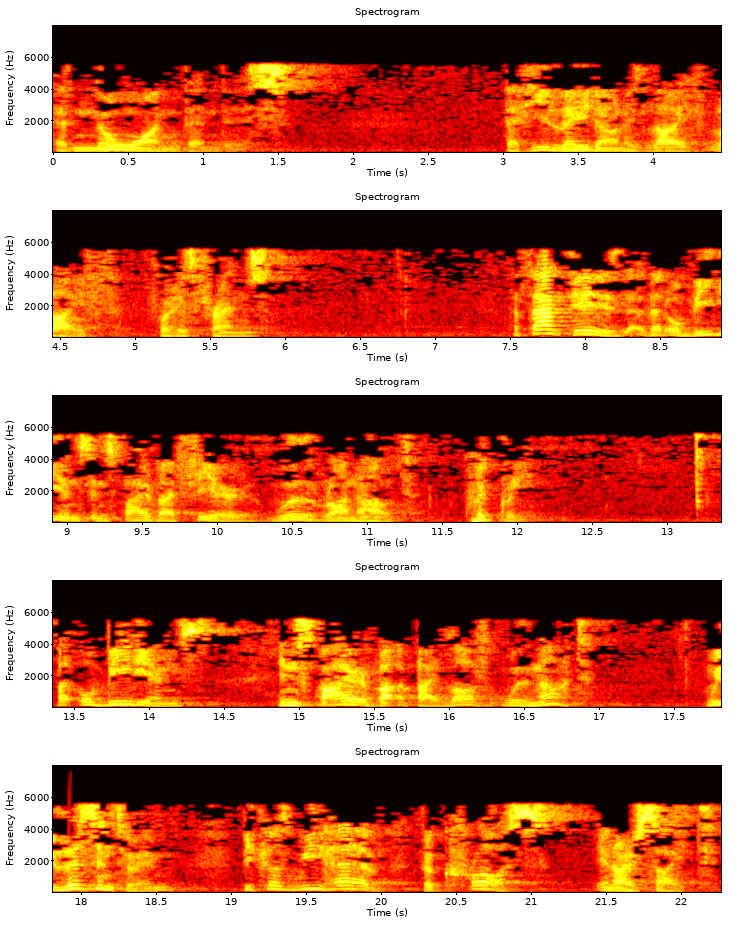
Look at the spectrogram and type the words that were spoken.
has no one than this that he laid down his life, life for his friends. The fact is that obedience inspired by fear will run out quickly. But obedience inspired by, by love will not. We listen to him because we have the cross in our sight.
